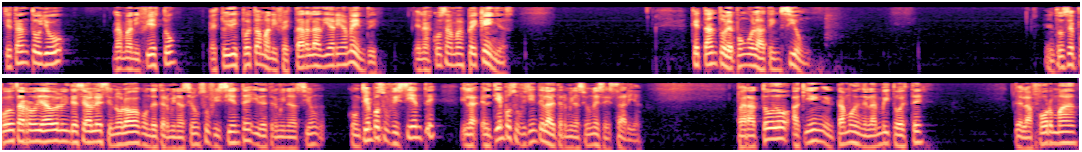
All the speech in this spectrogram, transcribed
¿Qué tanto yo la manifiesto? Estoy dispuesto a manifestarla diariamente en las cosas más pequeñas. ¿Qué tanto le pongo la atención? Entonces puedo estar rodeado de lo indeseable si no lo hago con determinación suficiente y determinación, con tiempo suficiente y el tiempo suficiente y la determinación necesaria. Para todo, aquí estamos en el ámbito este de la forma,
